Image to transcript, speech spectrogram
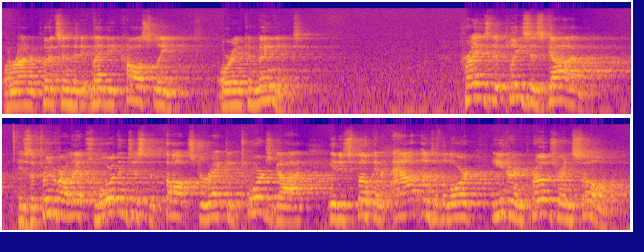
One writer puts in that it may be costly or inconvenient. Praise that pleases God is the fruit of our lips more than just the thoughts directed towards God. It is spoken out unto the Lord either in prose or in song.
